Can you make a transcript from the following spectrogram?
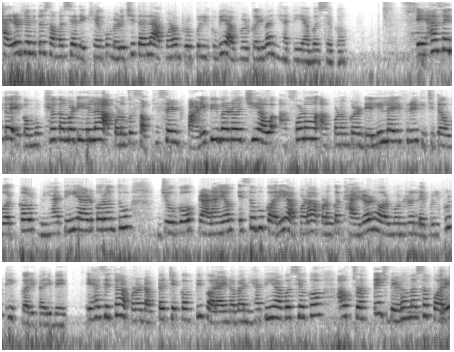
ଥାଇରଏଡ୍ ଜନିତ ସମସ୍ୟା ଦେଖିବାକୁ ମିଳୁଛି ତାହେଲେ ଆପଣ ବ୍ରୋକୋଲିକୁ ବି ଆଭଏଡ୍ କରିବା ନିହାତି ଆବଶ୍ୟକ ଏହା ସହିତ ଏକ ମୁଖ୍ୟ କାମଟି ହେଲା ଆପଣଙ୍କୁ ସଫିସିଏଣ୍ଟ ପାଣି ପିଇବାର ଅଛି ଆଉ ଆପଣ ଆପଣଙ୍କର ଡେଲି ଲାଇଫରେ କିଛିଟା ୱାର୍କଆଉଟ ନିହାତି ହିଁ ଆଡ୍ କରନ୍ତୁ ଯୋଗ ପ୍ରାଣାୟମ ଏସବୁ କରି ଆପଣ ଆପଣଙ୍କ ଥାଇରଏଡ୍ ହରମୋନର ଲେବୁଲକୁ ଠିକ୍ କରିପାରିବେ ଏହା ସହିତ ଆପଣ ଡକ୍ଟର ଚେକଅପ୍ ବି କରାଇ ନେବା ନିହାତି ଆବଶ୍ୟକ ଆଉ ପ୍ରତ୍ୟେକ ଦେଢ ମାସ ପରେ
